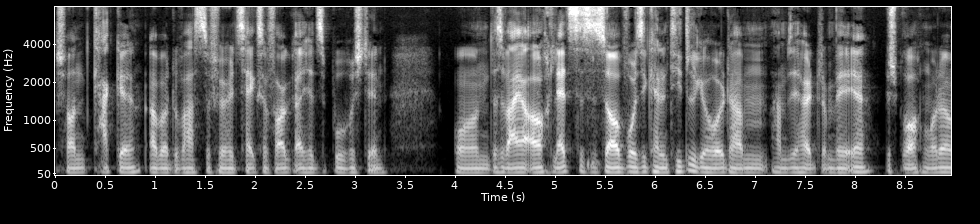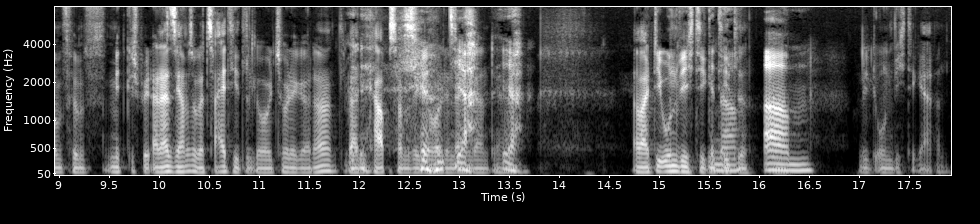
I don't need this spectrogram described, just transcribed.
schon kacke, aber du hast dafür halt sechs erfolgreiche zu Buche stehen. Und das war ja auch letzte Saison, obwohl sie keinen Titel geholt haben, haben sie halt, haben wir eh besprochen, oder? Um fünf mitgespielt. Ah, nein, sie haben sogar zwei Titel geholt, Entschuldige, oder? Die beiden Cups haben sie geholt in ja, England. Ja. ja. Aber halt die unwichtigen Genau. Titel. Ähm, Die unwichtigeren.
